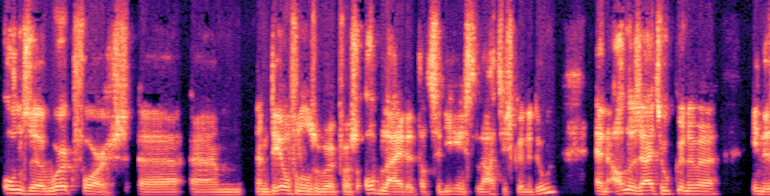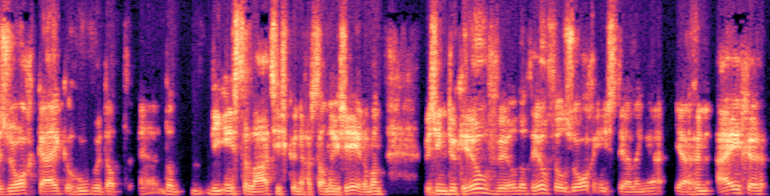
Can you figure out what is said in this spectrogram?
onze workforce, um, een deel van onze workforce opleiden dat ze die installaties kunnen doen. En anderzijds, hoe kunnen we in de zorg kijken hoe we dat, dat, die installaties kunnen gaan standaardiseren. Want we zien natuurlijk heel veel dat heel veel zorginstellingen ja, hun eigen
